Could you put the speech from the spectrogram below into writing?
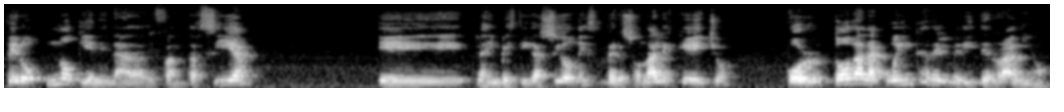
pero no tiene nada de fantasía, eh, las investigaciones personales que he hecho por toda la cuenca del Mediterráneo,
